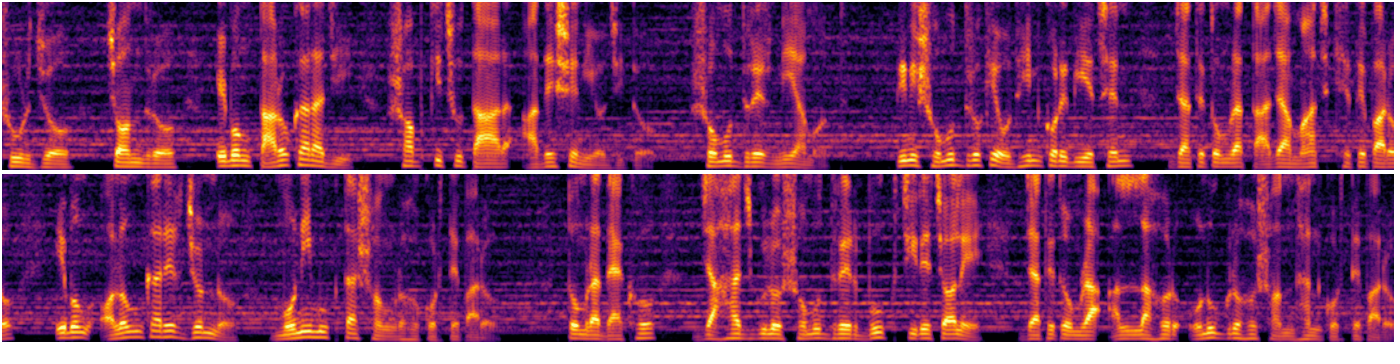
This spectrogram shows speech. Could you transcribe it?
সূর্য, চন্দ্র এবং তারকারাজি সবকিছু তার আদেশে নিয়োজিত, সমুদ্রের নিয়ামত। তিনি সমুদ্রকে অধীন করে দিয়েছেন যাতে তোমরা তাজা মাছ খেতে পারো এবং অলঙ্কারের জন্য মণিমুক্তা সংগ্রহ করতে পারো। তোমরা দেখো, জাহাজগুলো সমুদ্রের বুক চিরে চলে যাতে তোমরা আল্লাহর অনুগ্রহ সন্ধান করতে পারো।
